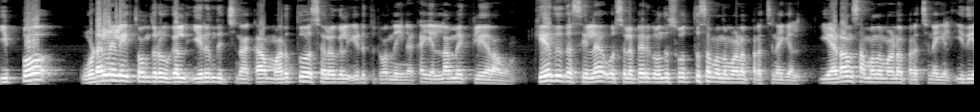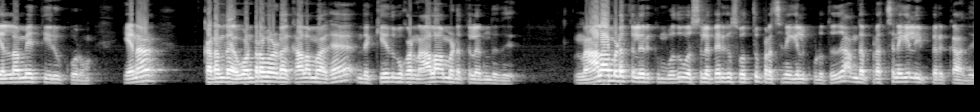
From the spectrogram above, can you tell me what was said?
இப்போது உடல்நிலை தொந்தரவுகள் இருந்துச்சுனாக்கா மருத்துவ செலவுகள் எடுத்துகிட்டு வந்தீங்கனாக்கா எல்லாமே கிளியர் ஆகும். கேது தசையில் ஒரு சில பேருக்கு வந்து சொத்து சம்மந்தமான பிரச்சனைகள் இடம் சம்மந்தமான பிரச்சனைகள் இது எல்லாமே தீர்வுக்கு வரும் ஏன்னா கடந்த ஒன்றரை வருட காலமாக இந்த கேது பக்கம் நாலாம் இடத்துல இருந்தது. நாலாம் இடத்துல இருக்கும்போது ஒரு சில பேருக்கு சொத்து பிரச்சனைகள் கொடுத்தது அந்த பிரச்சனைகள் இப்போ இருக்காது.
